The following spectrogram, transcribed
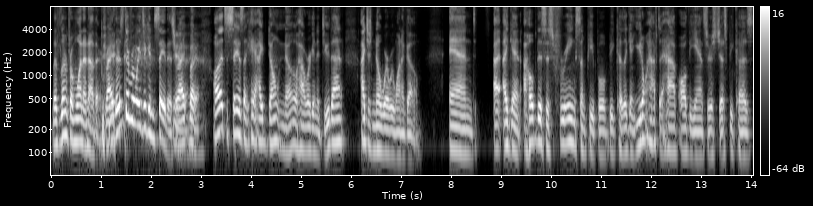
let's learn from one another. Right? There's different ways you can say this, Yeah, right? But yeah. all that to say is like, hey, I don't know how we're going to do that. I just know where we want to go. And I, again, I hope this is freeing some people because again, you don't have to have all the answers just because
